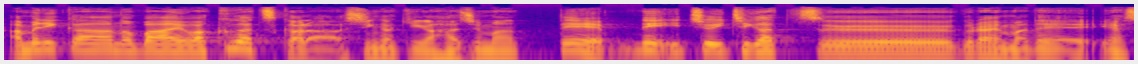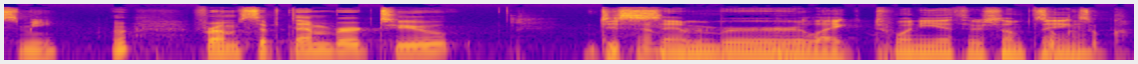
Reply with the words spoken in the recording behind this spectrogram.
アメリカの場合は9月から新学期が始まって、で、一応1月ぐらいまで休みん ?from September to December like 20th or something. そっかそっか。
